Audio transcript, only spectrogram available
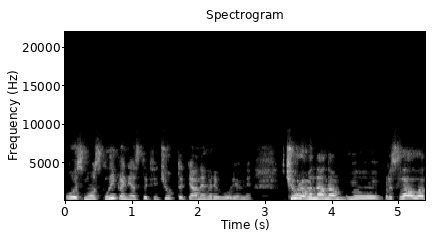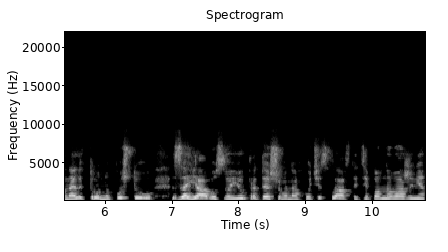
восьмого скликання Астафійчук Тетяни Григорівни. Вчора вона нам е, прислала на електронну пошту заяву свою про те, що вона хоче скласти ці повноваження,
